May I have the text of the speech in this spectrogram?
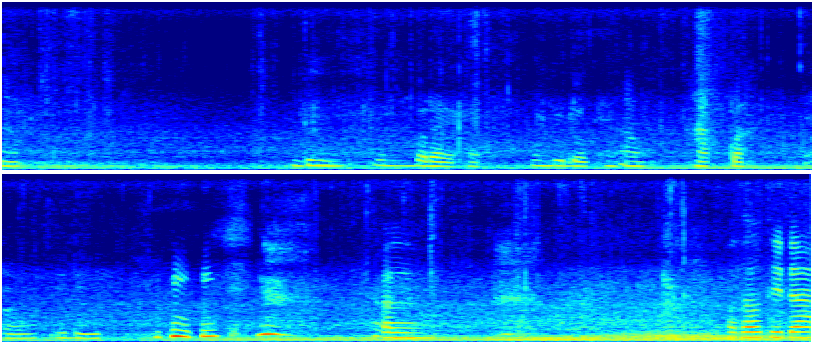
น่ะ ดึงมันบ่ได้ค่ะมันอยู่เลิกแค่เอาหักก่อนเอาอีดี เออเอาเท่าที่ได้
